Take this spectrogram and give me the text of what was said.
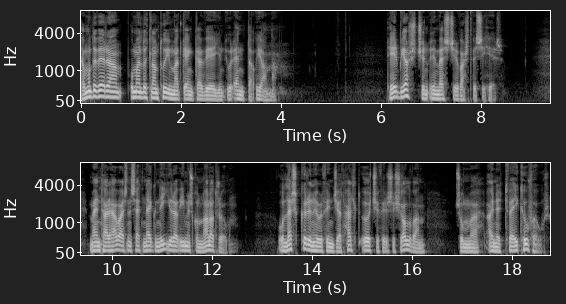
Det måtte være om en luttland tøyma at genga vegin ur enda og i annan. Det er bjørstjen og mestjer vartvissi her. Men tar hava eisen sett neg nýr av imenskon nalatrøvun. Og leskurin hefur finnst et halvt øtje fyrir seg sjálvan som eine tvei kufaur.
